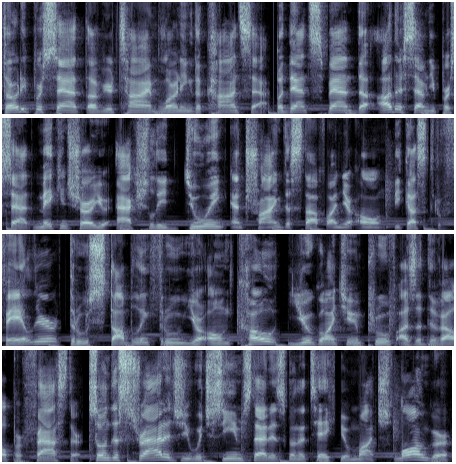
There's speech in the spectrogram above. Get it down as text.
30% of your time learning the concept, but then spend the other 70% making sure you're actually doing and trying the stuff on your own. Because through failure, through stumbling through your own code, you're going to improve as a developer faster. So in this strategy, which seems that it's going to take you much longer,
